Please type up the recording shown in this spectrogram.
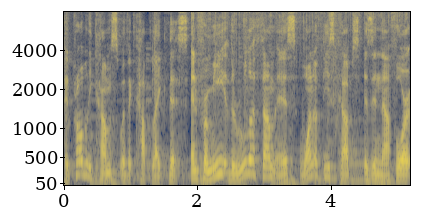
it probably comes with a cup like this. And for me, the rule of thumb is one of these cups is enough for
